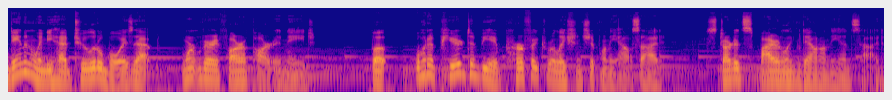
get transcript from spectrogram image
Dan and Wendy had two little boys that weren't very far apart in age, but what appeared to be a perfect relationship on the outside started spiraling down on the inside.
